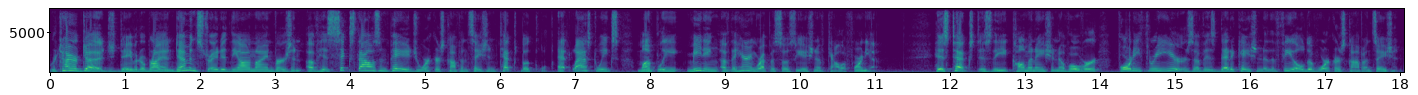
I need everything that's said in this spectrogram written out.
Retired Judge David O'Brien demonstrated the online version of his 6,000 page workers' compensation textbook at last week's monthly meeting of the Hearing Rep Association of California. His text is the culmination of over 43 years of his dedication to the field of workers' compensation.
